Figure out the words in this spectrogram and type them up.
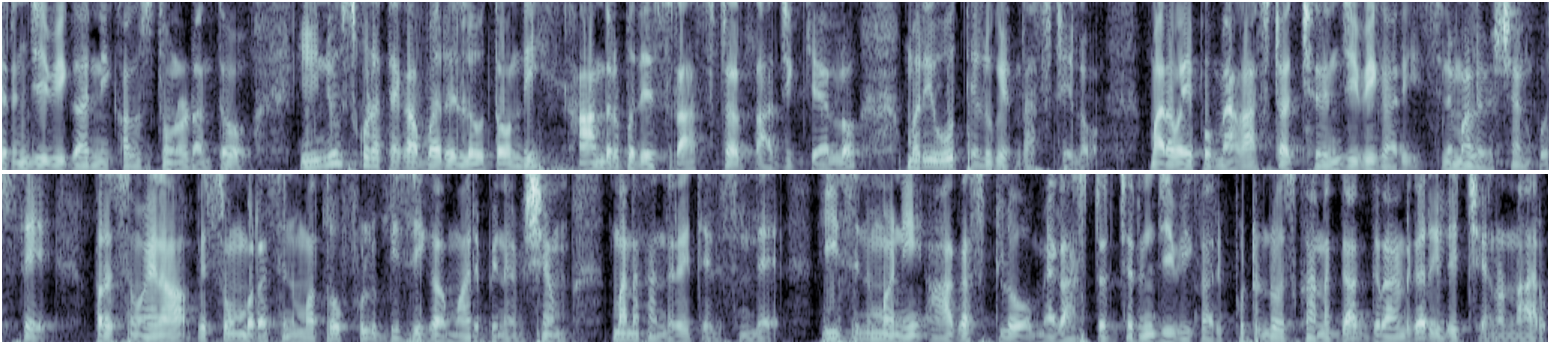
చిరంజీవి గారిని కలుస్తూ ఉండడంతో ఈ న్యూస్ కూడా తెగ వైరల్ అవుతోంది. ఆంధ్రప్రదేశ్ రాష్ట్ర రాజకీయాల్లో మరియు తెలుగు ఇండస్ట్రీలో. మరోవైపు మెగాస్టార్ చిరంజీవి గారి సినిమాల విషయానికి వస్తే ప్రస్తుతం ఆయన విశ్వంబర సినిమాతో ఫుల్ బిజీగా మారిపోయిన విషయం మనకందరికీ తెలిసిందే. ఈ సినిమాని ఆగస్టులో మెగాస్టార్ చిరంజీవి గారి పుట్టినరోజు కనుక గ్రాండ్గా రిలీజ్ చేయనున్నారు.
